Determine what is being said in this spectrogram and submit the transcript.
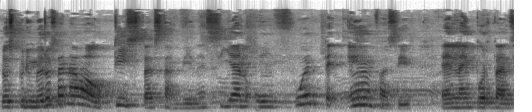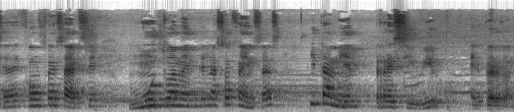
los primeros anabautistas también hacían un fuerte énfasis en la importancia de confesarse mutuamente las ofensas y también recibir el perdón.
